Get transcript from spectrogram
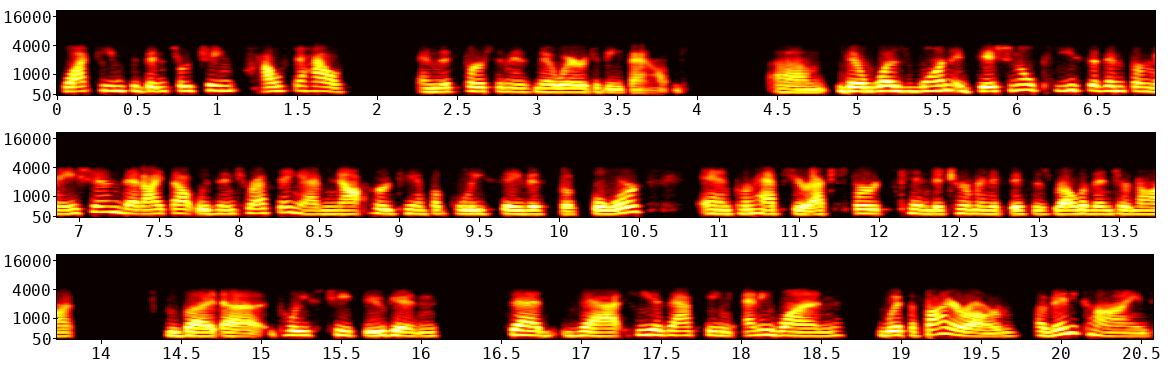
SWAT teams have been searching house to house, and this person is nowhere to be found. Um, there was one additional piece of information that I thought was interesting. I've not heard Tampa police say this before, and perhaps your experts can determine if this is relevant or not. But uh, Police Chief Dugan said that he is asking anyone with a firearm of any kind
